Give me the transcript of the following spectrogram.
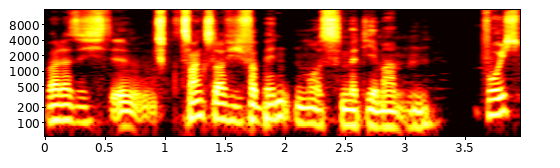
weil er sich äh, zwangsläufig verbinden muss mit jemandem. Wo ich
